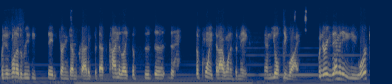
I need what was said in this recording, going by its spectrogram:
which is one of the reasons the state is turning Democratic. But that's kind of like the the, the the the point that I wanted to make, and you'll see why. When you're examining New York,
